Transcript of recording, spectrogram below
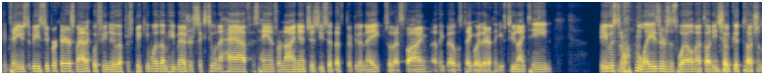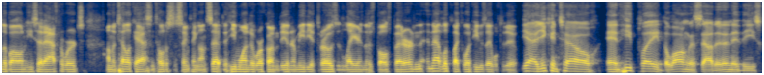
continues to be super charismatic, which we knew after speaking with him. He measured six two and a half. His hands were nine inches. You said that's bigger than eight, so that's fine. I think that was takeaway there. I think he was two nineteen. He was throwing lasers as well, and I thought he showed good touch on the ball. And he said afterwards on the telecast and told us the same thing on set that he wanted to work on the intermediate throws and layering those balls better, and, and that looked like what he was able to do. Yeah, you can tell. And he played the longest out of any of these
